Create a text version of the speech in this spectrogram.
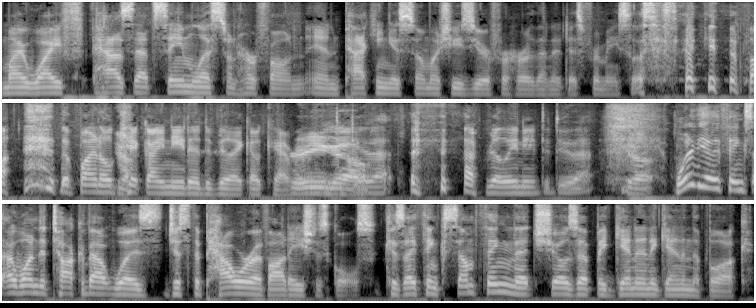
My wife has that same list on her phone, and packing is so much easier for her than it is for me. So this is the, fi- the final yeah. kick I needed to be like, okay, I really need go. to do that. I really need to do that. Yeah. One of the other things I wanted to talk about was just the power of audacious goals, because I think something that shows up again and again in the book,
